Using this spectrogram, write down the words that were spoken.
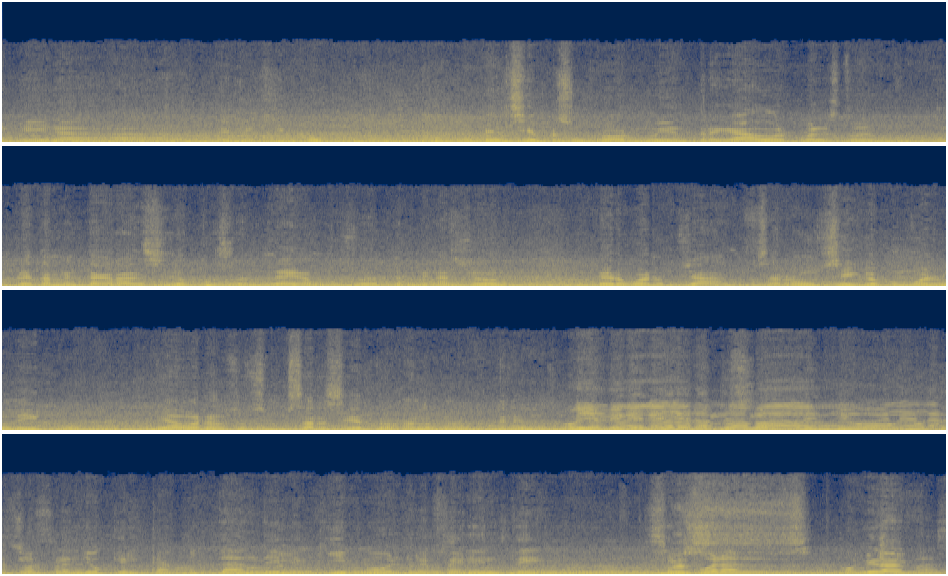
que ir a- a- del equipo. Él siempre es un jugador muy entregado, al cual estoy completamente agradecido por su entrega, por su determinación. Pero bueno, pues ya cerró un ciclo como él lo dijo y ahora nosotros empezar a seguir trabajando con lo que tenemos. ¿no? Oye, Miguel, pero ¿no te sorprendió, no te sorprendió que el capitán del equipo, el referente, se Pues, fuera al, con mira, Chivas?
